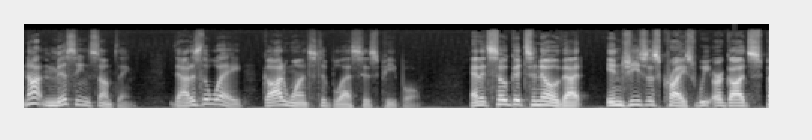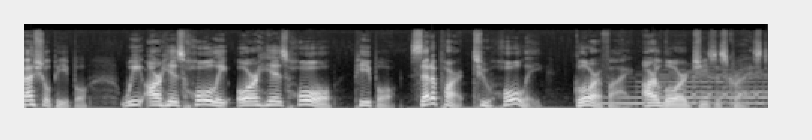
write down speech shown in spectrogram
not missing something. That is the way God wants to bless his people. And it's so good to know that in Jesus Christ we are God's special people. We are his holy or his whole people set apart to wholly glorify our Lord Jesus Christ.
